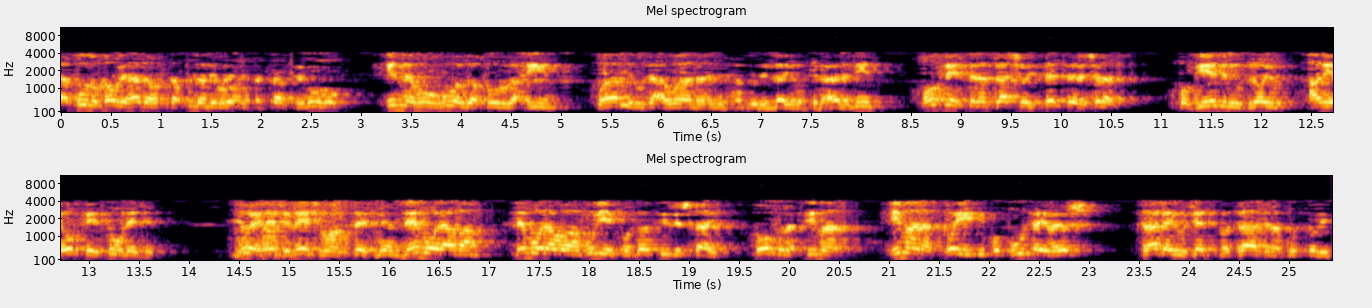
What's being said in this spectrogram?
أقول قولي هذا واستغفر لي ولكم فاستغفروه إنه هو الغفور الرحيم وآخر دعوانا أن الحمد لله رب العالمين opet ste nas braćo i sestre večeras pobjedili u broju, ali je opet tu neđe. Tu je neđe, nećemo vam sve, ne mora vam ne moramo vam uvijek podnositi izvještaj koliko nas ima. Ima nas koji i po putaju još tragaju žetno, traže na pustoli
